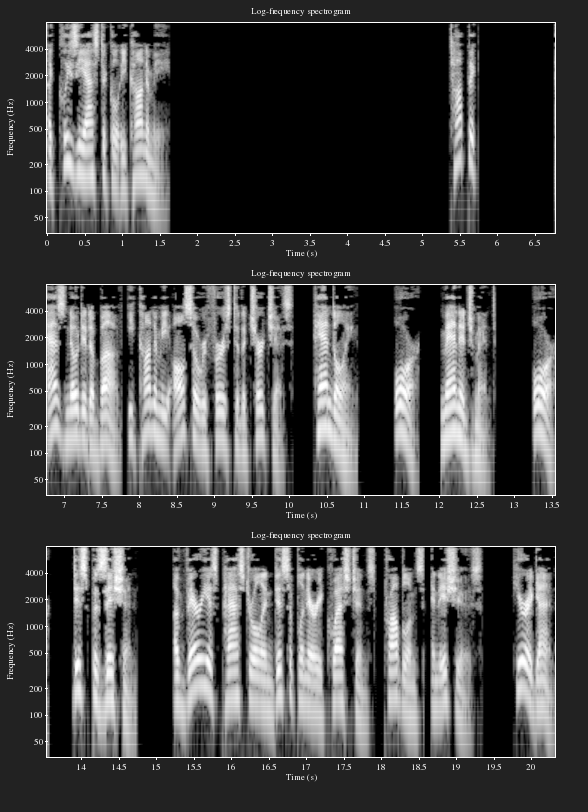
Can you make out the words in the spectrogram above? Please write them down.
Ecclesiastical economy As noted above, economy also refers to the Church's handling or management or disposition of various pastoral and disciplinary questions, problems, and issues. Here again,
